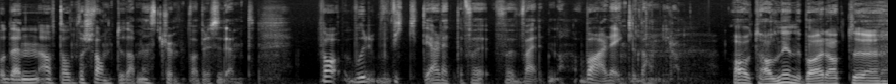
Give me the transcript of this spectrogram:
og den avtalen forsvant jo da mens Trump var president. Hva, hvor viktig er dette for, for verden nå? Hva er det egentlig det handler om? Avtalen innebar at uh,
